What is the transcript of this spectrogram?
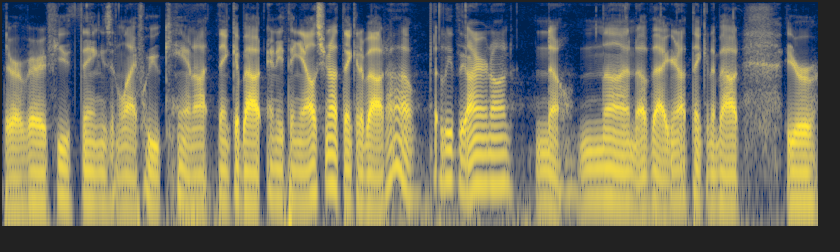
there are very few things in life where you cannot think about anything else. You're not thinking about, oh, did I leave the iron on? No, none of that. You're not thinking about your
